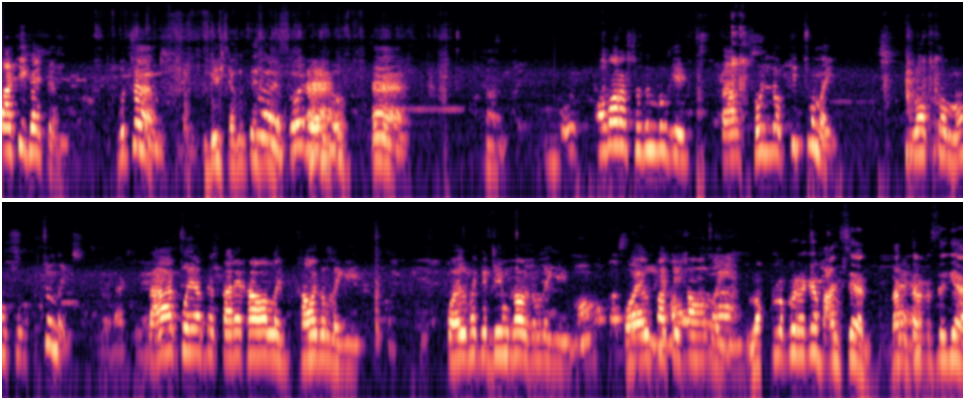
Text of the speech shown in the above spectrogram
পাখি খাইতেন। বুঝছেন? বিশটা করতে হ্যাঁ রুগী তার শরীর কিচ্ছু নাই রক্ত মাংস কিচ্ছু নাই। তা কইয়াতে তারে খাওয়ার লাগি খাওয়াবার লাগি। কয়েল পাখি ডিম খাওয়াবার লাগি কয়েল পাখি খাওয়ার লাগি লক্ষ লক্ষ টাকা বাঁচছেন ডাক্তার কাছে গিয়া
